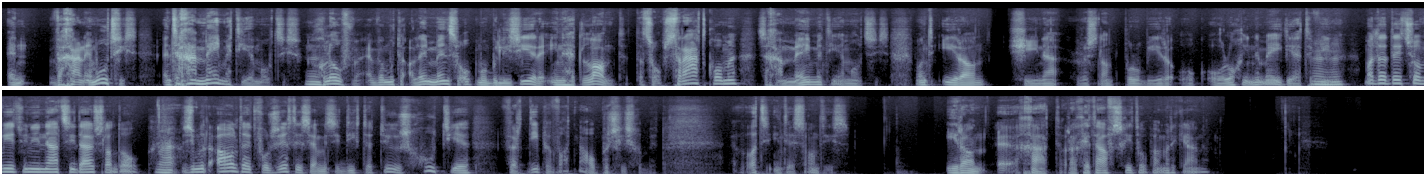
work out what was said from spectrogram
En we gaan emoties. En ze gaan mee met die emoties. Geloof me. En we moeten alleen mensen ook mobiliseren in het land. Dat ze op straat komen, ze gaan mee met die emoties. Want Iran, China, Rusland proberen ook oorlog in de media te winnen. Mhm. Maar dat deed Sovjet-Unie, Nazi-Duitsland ook. Ja. Dus je moet altijd voorzichtig zijn met die dictatuurs. Goed je verdiepen wat nou precies gebeurt. Wat interessant is. Iran eh, gaat raketten afschieten op Amerikanen.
